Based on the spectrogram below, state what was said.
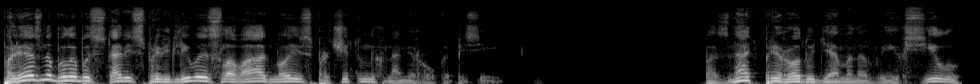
полезно было бы ставить справедливые слова одной из прочитанных нами рукописей. Познать природу демонов и их силу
